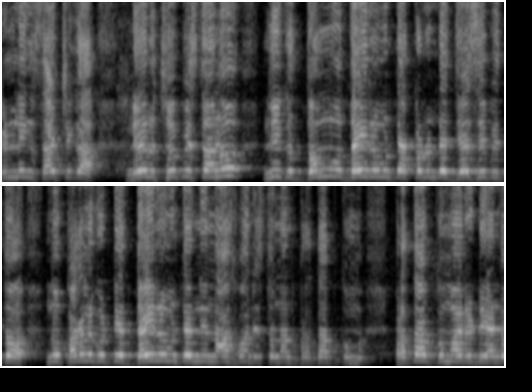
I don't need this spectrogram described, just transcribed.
బిల్డింగ్ సాక్షిగా నేను చూపిస్తాను. నీకు దమ్ము ధైర్యం ఉంటే అక్కడుండే జేసీబీతో నువ్వు పగలగొట్టే ధైర్యం ఉంటే నేను ఆహ్వానిస్తున్నాను ప్రతాప్ కుమార్ ప్రతాప్ కుమార్ రెడ్డి అండ్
